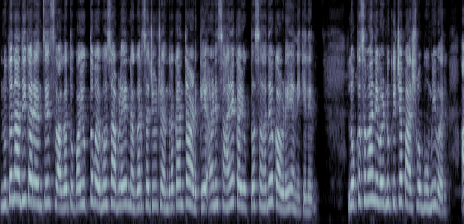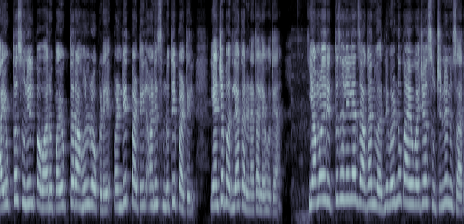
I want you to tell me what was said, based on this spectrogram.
नूतन अधिकाऱ्यांचे स्वागत उपायुक्त वैभव साबळे नगर सचिव चंद्रकांत आडके आणि सहाय्यक आयुक्त सहदेव कावडे यांनी केले. लोकसभा निवडणुकीच्या पार्श्वभूमीवर आयुक्त सुनील पवार उपायुक्त राहुल रोकडे पंडित पाटील आणि स्मृती पाटील यांच्या बदल्या करण्यात आल्या होत्या. यामुळे रिक्त झालेल्या जागांवर निवडणूक आयोगाच्या सूचनेनुसार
